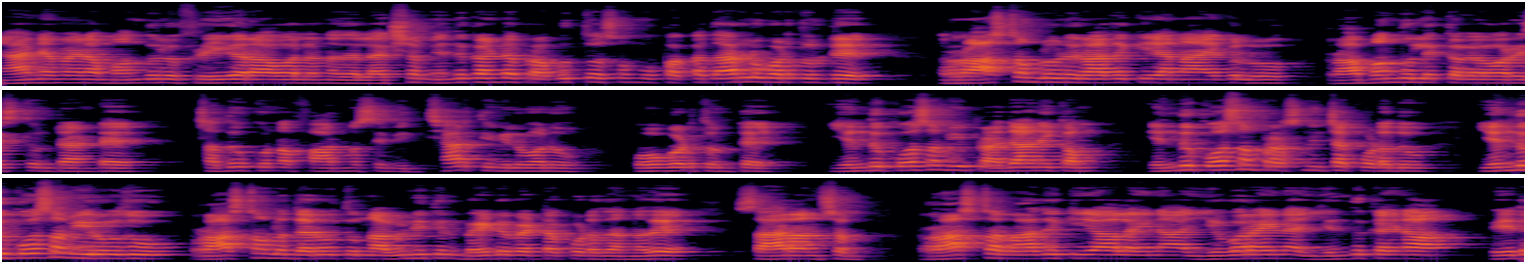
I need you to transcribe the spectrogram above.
నాణ్యమైన మందులు ఫ్రీగా రావాలన్నది లక్ష్యం. ఎందుకంటే ప్రభుత్వ సొమ్ము పక్కదారులు పడుతుంటే రాష్ట్రంలోని రాజకీయ నాయకులు రాబందు లెక్క వ్యవహరిస్తుంటే అంటే చదువుకున్న ఫార్మసీ విద్యార్థి విలువను పోగొడుతుంటే ఎందుకోసం ఈ ప్రజానికం? ఎందుకోసం ప్రశ్నించకూడదు? ఎందుకోసం ఈరోజు రాష్ట్రంలో జరుగుతున్న అవినీతిని బయట పెట్టకూడదు అన్నదే సారాంశం. రాష్ట్ర రాజకీయాలైనా ఎవరైనా ఎందుకైనా పేద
